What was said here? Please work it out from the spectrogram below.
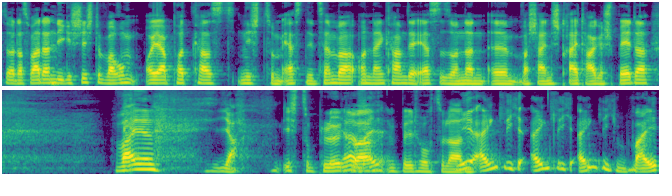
So, das war dann die Geschichte, warum euer Podcast nicht zum 1. Dezember online kam, der erste, sondern äh, wahrscheinlich drei Tage später. Weil, ja, ich zu blöd ja, war, ein Bild hochzuladen. Nee, eigentlich, eigentlich, eigentlich, weil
